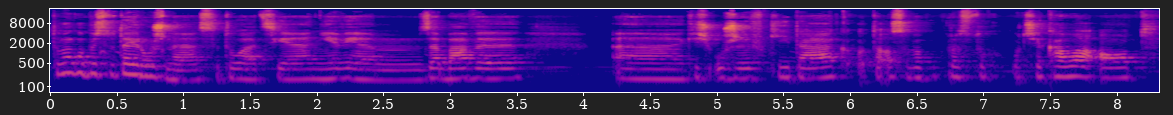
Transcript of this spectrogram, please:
to mogły być tutaj różne sytuacje, nie wiem, zabawy, e, jakieś używki, tak? Ta osoba po prostu uciekała od,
